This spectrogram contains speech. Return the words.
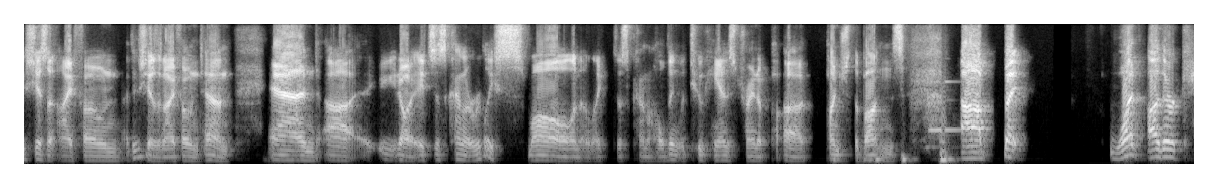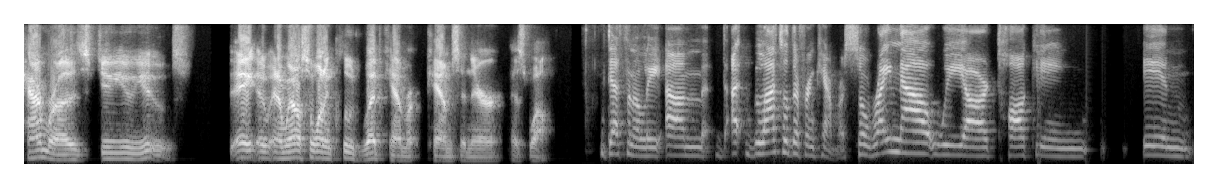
think she has an iPhone. I think she has an iPhone 10, and uh, you know, it's just kind of really small, and I'm like just kind of holding with two hands, trying to uh, punch the buttons. Uh, but what other cameras do you use? and we also want to include webcam cams in there as well. Definitely. Um, lots of different cameras. So right now we are talking in,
